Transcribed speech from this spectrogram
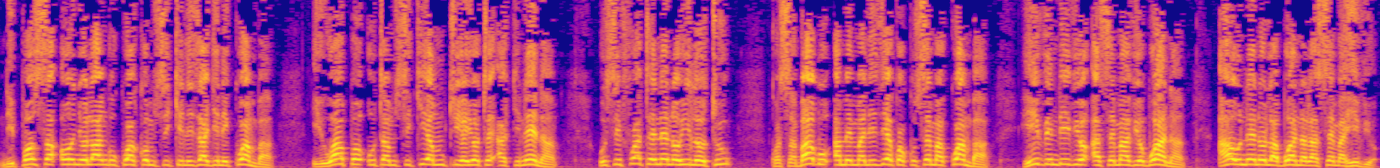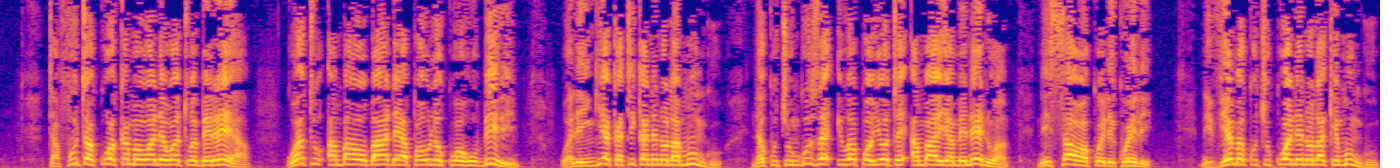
Ndiposa onyo langu kwako msikilizaji ni kwamba iwapo utamsikia mtu yeyote akinena usifuate neno hilo tu kwa sababu amemalizia kwa kusema kwamba hivi ndivyo asemavyo bwana au neno la bwana lasema hivyo tafuta kuwa kama wale watu wa berea watu ambao baada ya paulo kuwahubiri waliingia katika neno la mungu na kuchunguza iwapo yote ambayo yamenenwa ni sawa kweli kweli. Ni vyema kuchukua neno lake mungu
